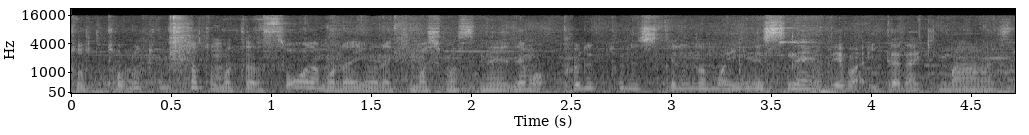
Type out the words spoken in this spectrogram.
とトロトロかと思ったらそうでもないような気もしますね。でもプルプルしてるのもいいですね。ではいただきます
